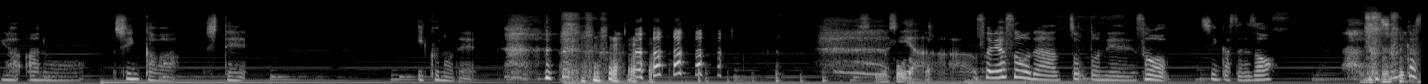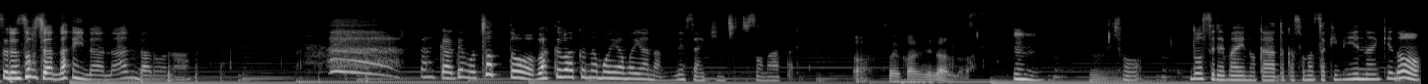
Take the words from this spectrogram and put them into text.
いやあの進化はしていくので。そりゃそういやだそりゃそうだ。ちょっとねそう。進化するぞ。進化するぞじゃないな。なんだろうな。なんかでもちょっとワクワクなモヤモヤなのね最近。ちょっとそのあたり。あ、そういう感じなんだ。うん。うん、そうどうすればいいのかとかその先見えないけど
